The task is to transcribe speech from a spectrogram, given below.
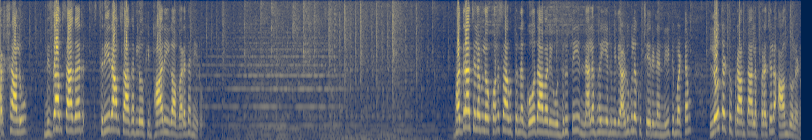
వర్షాలు. నిజాం సాగర్ శ్రీరామ్ సాగర్లోకి భారీగా వరద నీరు. భద్రాచలంలో కొనసాగుతున్న గోదావరి ఉధృతి నలభై ఎనిమిది అడుగులకు చేరిన నీటి మట్టం లోతట్టు ప్రాంతాల ప్రజల ఆందోళన.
